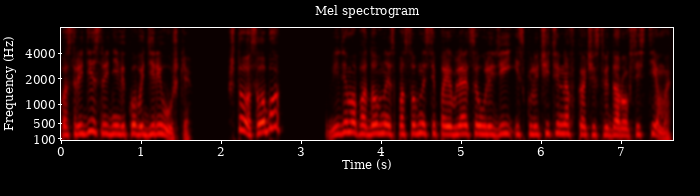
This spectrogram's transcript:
посреди средневековой деревушки. Что, слабо? Видимо, подобные способности появляются у людей исключительно в качестве даров системы.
